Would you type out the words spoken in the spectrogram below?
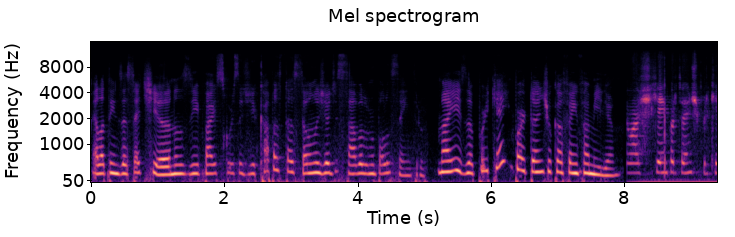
Ela tem 17 anos e faz curso de capacitação no dia de sábado no Polo Centro. Maísa, por que é importante o café em família? Eu acho que é importante porque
